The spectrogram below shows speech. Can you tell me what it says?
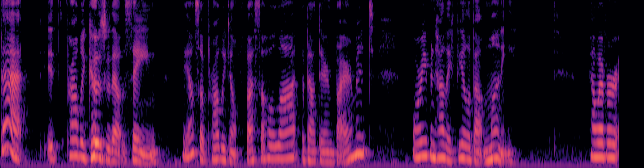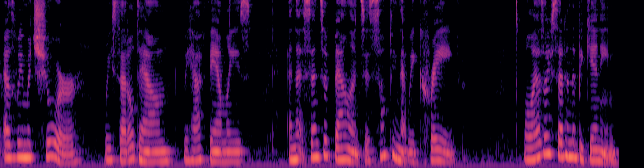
that, it probably goes without saying. They also probably don't fuss a whole lot about their environment or even how they feel about money. However, as we mature, we settle down, we have families, and that sense of balance is something that we crave. Well, as I said in the beginning,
